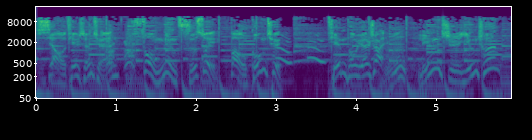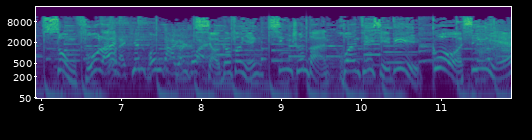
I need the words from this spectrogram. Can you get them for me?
哮天神犬奉命辞岁报功去，天蓬元帅领旨迎春送福来。乃天蓬大元帅。小刚方言新春版，欢天喜地过新年。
